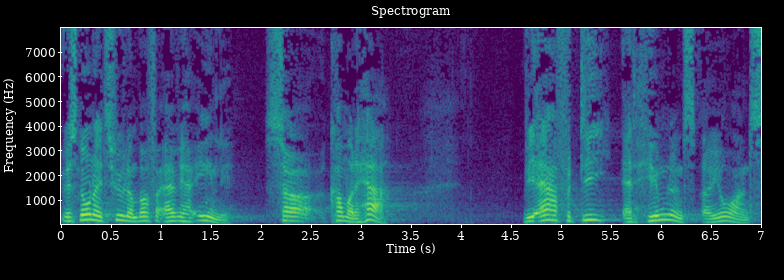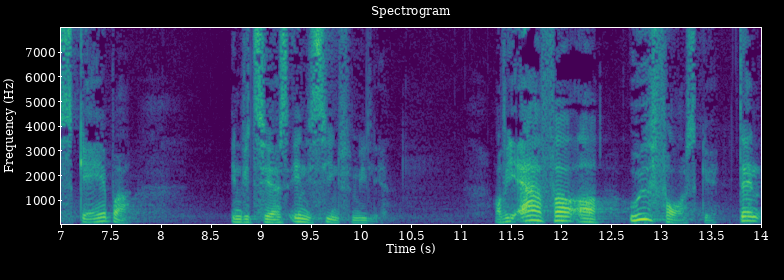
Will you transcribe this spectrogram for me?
hvis nogen er i tvivl om, hvorfor er vi her egentlig, så kommer det her. Vi er her, fordi at himlens og jordens skaber inviterer os ind i sin familie. Og vi er her for at udforske den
